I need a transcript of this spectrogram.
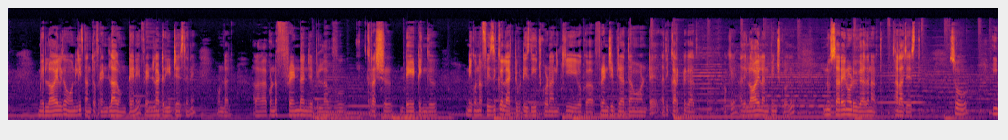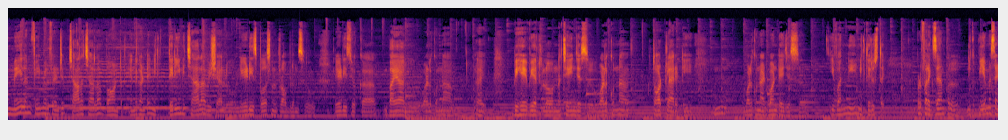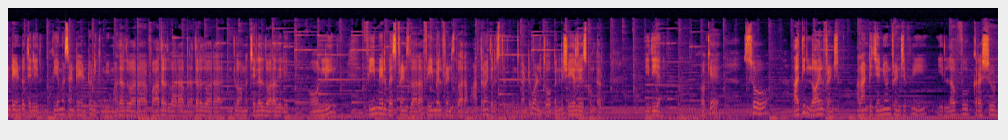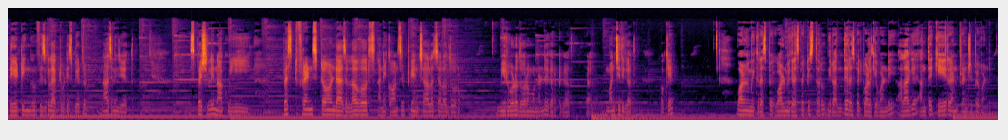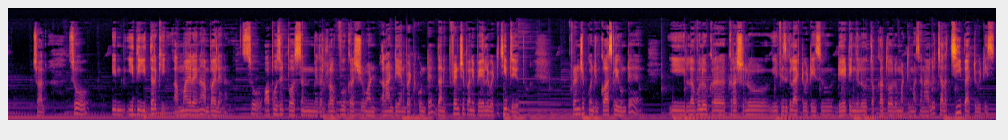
మీరు లాయల్గా ఓన్లీ తనతో ఫ్రెండ్లా ఉంటేనే ఫ్రెండ్లా ట్రీట్ చేస్తేనే ఉండాలి. అలా కాకుండా ఫ్రెండ్ అని చెప్పి లవ్ క్రష్ డేటింగ్ నీకున్న ఫిజికల్ యాక్టివిటీస్ తీర్చుకోవడానికి ఒక ఫ్రెండ్షిప్ చేద్దాము అంటే అది కరెక్ట్ కాదు. ఓకే? అది లాయల్ అనిపించుకోదు. నువ్వు సరైనోడివి కాదని అర్థం. అలా చేస్తే. సో ఈ మేల్ అండ్ ఫీమేల్ ఫ్రెండ్షిప్ చాలా చాలా బాగుంటుంది. ఎందుకంటే నీకు తెలియని చాలా విషయాలు లేడీస్ పర్సనల్ ప్రాబ్లమ్స్ లేడీస్ యొక్క భయాలు వాళ్ళకున్న బిహేవియర్లో ఉన్న చేంజెస్ వాళ్ళకున్న థాట్ క్లారిటీ వాళ్ళకున్న అడ్వాంటేజెస్ ఇవన్నీ నీకు తెలుస్తాయి. ఇప్పుడు ఫర్ ఎగ్జాంపుల్ నీకు పిఎంఎస్ అంటే ఏంటో తెలియదు పిఎంఎస్ అంటే ఏంటో నీకు మీ మదర్ ద్వారా ఫాదర్ ద్వారా బ్రదర్ ద్వారా ఇంట్లో ఉన్న చెల్లెల ద్వారా తెలియదు ఓన్లీ ఫీమేల్ బెస్ట్ ఫ్రెండ్స్ ద్వారా ఫీమేల్ ఫ్రెండ్స్ ద్వారా మాత్రమే తెలుస్తుంది. ఎందుకంటే వాళ్ళని ఓపెన్గా షేర్ చేసుకుంటారు. ఇది అని. ఓకే? సో అది లాయల్ ఫ్రెండ్షిప్ అలాంటి జెన్యున్ ఫ్రెండ్షిప్ని ఈ love crush dating physical activities పేరుతో నాశనం చేయొద్దు. ఎస్పెషల్లీ నాకు ఈ best friends turned as lovers అనే కాన్సెప్ట్కి నేను చాలా చాలా దూరం. మీరు కూడా దూరంగా ఉండండి కరెక్ట్ కాదు. మంచిది కాదు. ఓకే? వాళ్ళని మీకు రెస్పెక్ట్ వాళ్ళు మీకు రెస్పెక్ట్ ఇస్తారు. మీరు అంతే రెస్పెక్ట్ వాళ్ళకి ఇవ్వండి. అలాగే అంతే కేర్ అండ్ ఫ్రెండ్షిప్ ఇవ్వండి. చాలు. సో ఇది ఇద్దరికి అమ్మాయిలైనా అబ్బాయిలైనా. సో ఆపోజిట్ పర్సన్ మీద లవ్ క్రష్ అలాంటివి అని పెట్టుకుంటే దానికి ఫ్రెండ్షిప్ అని పేర్లు పెట్టి చీప్ చేయొద్దు. ఫ్రెండ్షిప్ కొంచెం కాస్ట్లీగా ఉంటే ఈ లవ్లు క్ర క్రష్లు ఈ ఫిజికల్ యాక్టివిటీస్ డేటింగ్లు తొక్కతోలు మట్టి మసనాలు చాలా చీప్ యాక్టివిటీస్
